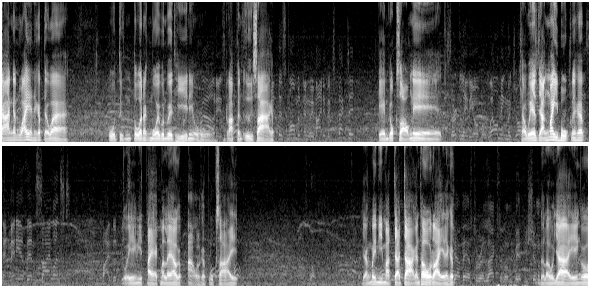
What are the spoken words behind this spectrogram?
การกันไว้นะครับ แต่ว่าพูดถึงตัวนักมวยบนเวทีนี่โอ้โหรับกันอื้อซ่าครับเกมยก2นี่ชาเวสยังไม่บุกนะครับ ตัวเองนี่แตกมาแล้วครับอ้าวแล้วครับลูกซ้าย ยังไม่มีหมัดจ่าจ่ากันเท่าไหร่นะครับเดลาย่าเองก็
